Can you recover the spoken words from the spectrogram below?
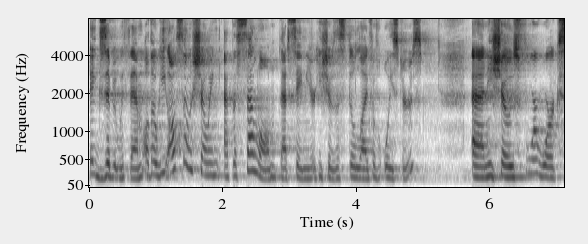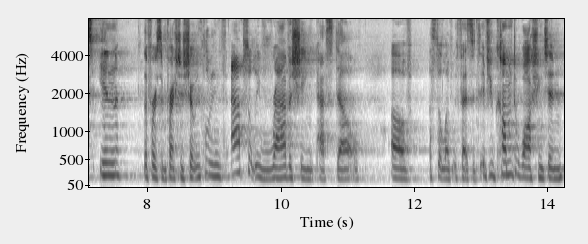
exhibit with them, although he also is showing at the Salon that same year, he shows a still life of oysters. And he shows four works in the first impression show, including this absolutely ravishing pastel of a still life with pheasants. If you come to Washington,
